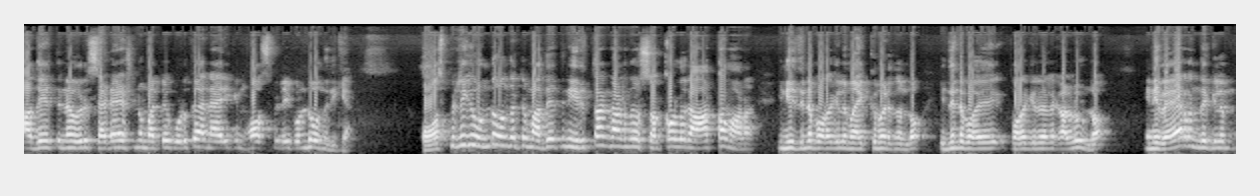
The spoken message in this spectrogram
അദ്ദേഹത്തിന് ഒരു സെഡേഷനും മറ്റോ കൊടുക്കാനായിരിക്കും ഹോസ്പിറ്റലിൽ കൊണ്ടുവന്നിരിക്കുക. ഹോസ്പിറ്റലിൽ കൊണ്ടുവന്നിട്ടും അദ്ദേഹത്തിന് ഇരുത്താൻ കാണുന്ന സ്വക്കമുള്ള ഒരു ആട്ടമാണ്. ഇനി ഇതിന്റെ പുറകിൽ മയക്കുമരുന്നുണ്ടോ? ഇതിന്റെ പുറകെ- പുറകിൽ വല്ല കള്ളുണ്ടോ? ഇനി വേറെന്തെങ്കിലും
